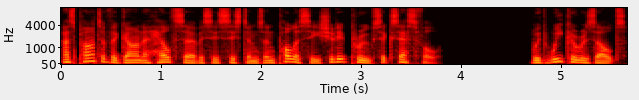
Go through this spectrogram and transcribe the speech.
as part of the Ghana Health Services systems and policy should it prove successful. With weaker results,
